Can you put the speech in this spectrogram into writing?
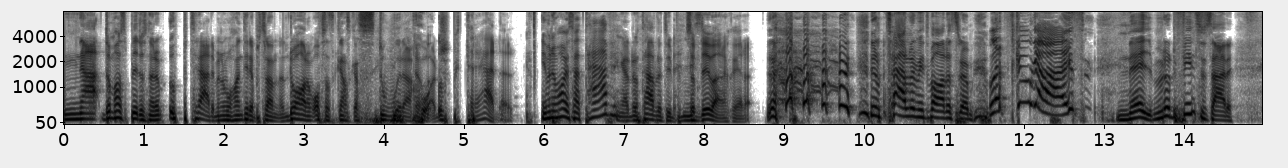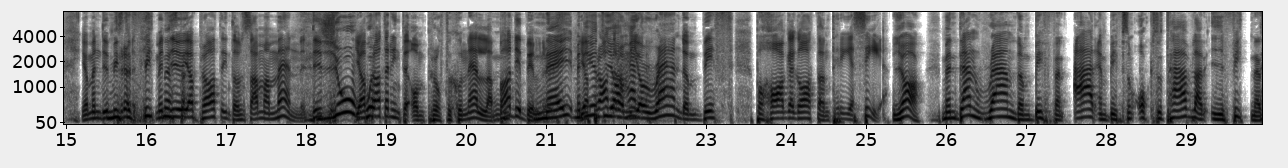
Nej, de har speedos när de uppträder, men de har inte det på stranden. Då har de oftast ganska stora shorts. Uppträder. Ja, men de har ju så här tävlingar, de tävlar typ... Som du arrangerar. De tävlar i mitt vardagsrum. Let's go guys! Nej, men då, det finns ju så här. Ja, men, du Mr. Fitness- men du, jag pratar inte om samma män. Du, Jo! Jag pratar inte om professionella bodybuilders. Nej, men det är jag inte pratar jag om heller. your random biff på Hagagatan 3C. Ja, men den random biffen är en biff som också tävlar i fitness.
